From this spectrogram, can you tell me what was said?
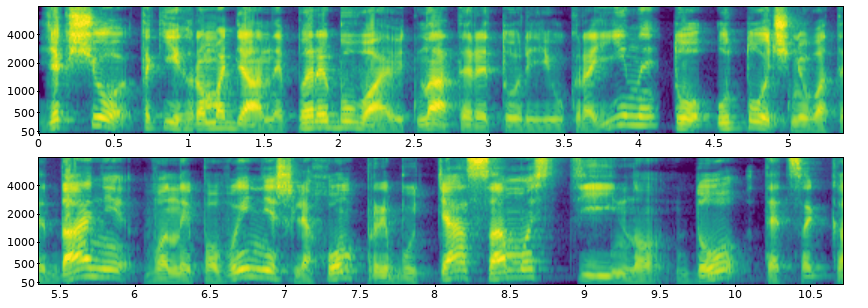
Якщо такі громадяни перебувають на території України, то уточнювати дані вони повинні шляхом прибуття самостійно до ТЦК.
